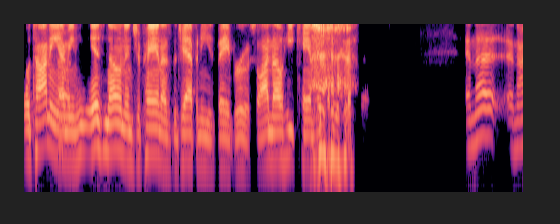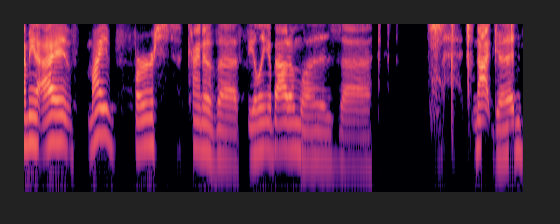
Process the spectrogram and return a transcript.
Ohtani. I mean, he is known in Japan as the Japanese Babe Ruth, so I know he can hit the and that and i mean i my first kind of uh feeling about him was uh not good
